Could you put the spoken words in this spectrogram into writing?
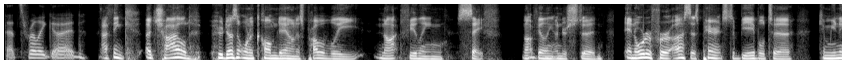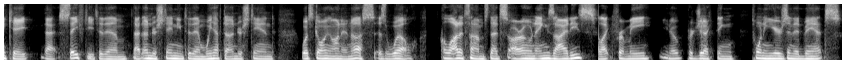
That's really good. I think a child who doesn't want to calm down is probably not feeling safe, not mm-hmm. feeling understood. In order for us as parents to be able to communicate that safety to them, that understanding to them, we have to understand what's going on in us as well a lot of times that's our own anxieties. Like for me, you know, projecting 20 years in advance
